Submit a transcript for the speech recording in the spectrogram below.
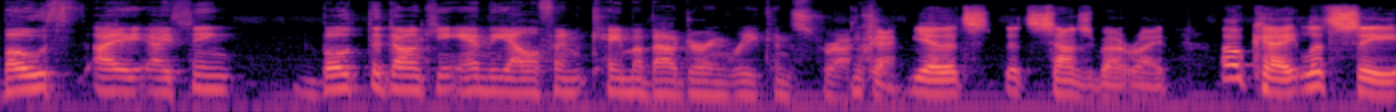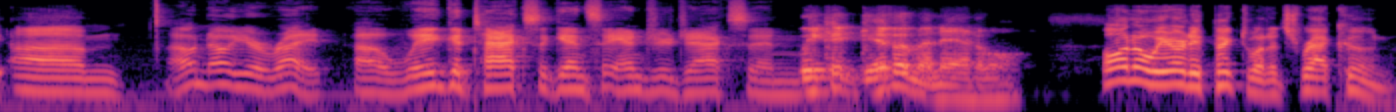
both I, I think both the donkey and the elephant came about during Reconstruction. Okay, yeah, that's that sounds about right. Okay, let's see. Um, Oh no, you're right. Uh, Whig attacks against Andrew Jackson. We could give him an animal. oh no, we already picked one. It's raccoon.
